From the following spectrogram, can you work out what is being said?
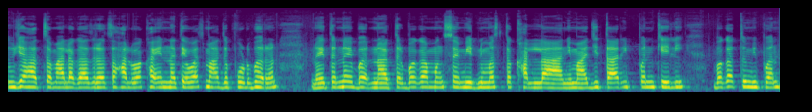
तुझ्या हातचा मला गाजराचा हलवा खाईन ना तेव्हाच माझं पोट भरण. नाही तर नाही भरणार. तर बघा मग समीरने मस्त खाल्ला आणि माझी तारीफ पण केली. बघा तुम्ही पण.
